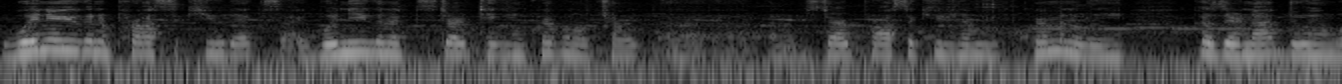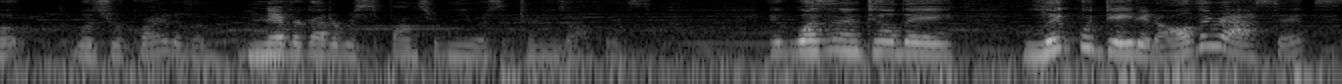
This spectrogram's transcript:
When are you going to prosecute Exide? When are you going to start taking criminal charge, uh, uh, start prosecuting them criminally because they're not doing what was required of them? Mm-hmm. Never got a response from the U.S. Attorney's Office. It wasn't until they liquidated all their assets,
